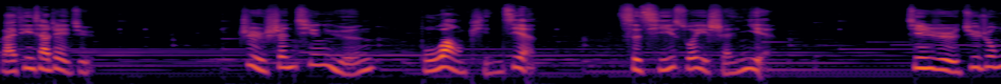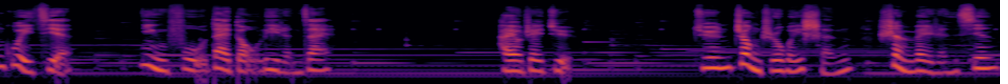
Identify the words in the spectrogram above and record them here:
来听一下这句：“置身青云，不忘贫贱，此其所以神也。今日居中贵贱，宁复带斗笠人哉？”还有这句：“君正直为神，甚为人心。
